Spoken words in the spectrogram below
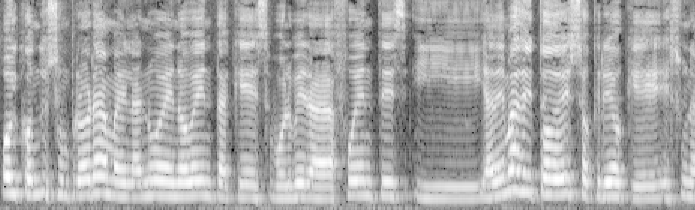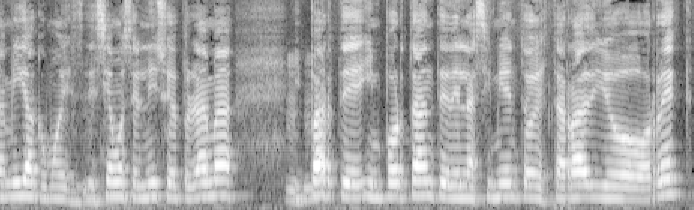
Hoy conduce un programa en la 990 que es Volver a las Fuentes y además de todo eso creo que es una amiga, como decíamos al inicio del programa, y parte importante del nacimiento de esta radio REC.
